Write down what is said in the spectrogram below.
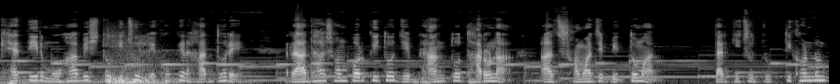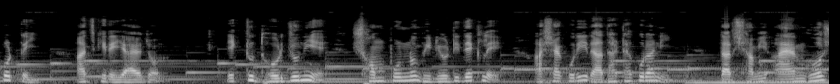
খ্যাতির মহাবিষ্ট কিছু লেখকের হাত ধরে রাধা সম্পর্কিত যে ভ্রান্ত ধারণা আজ সমাজে বিদ্যমান, তার কিছু যুক্তি খণ্ডন করতেই আজকের এই আয়োজন। একটু ধৈর্য নিয়ে সম্পূর্ণ ভিডিওটি দেখলে আশা করি রাধা ঠাকুরানী, তার স্বামী আয়ান ঘোষ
